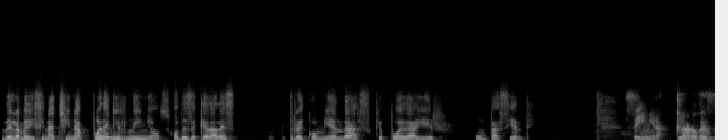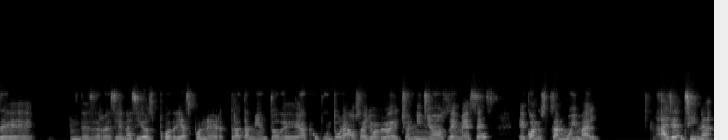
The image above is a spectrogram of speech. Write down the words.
de la medicina china, ¿pueden ir niños o desde qué edades recomiendas que pueda ir un paciente? Sí, mira, claro, desde desde recién nacidos podrías poner tratamiento de acupuntura, o sea, yo lo he hecho en niños de meses, eh, cuando están muy mal. Allá en China,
